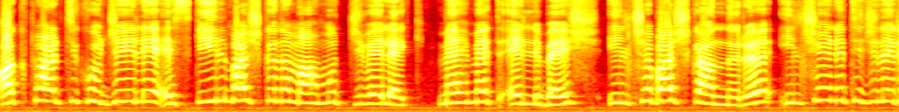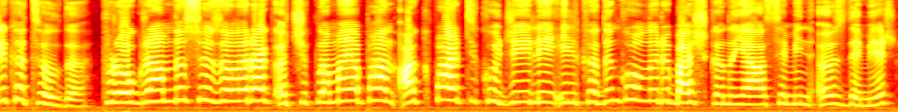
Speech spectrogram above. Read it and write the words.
AK Parti Kocaeli eski İl Başkanı Mahmut Civelek, Mehmet 55, ilçe başkanları, ilçe yöneticileri katıldı. Programda söz alarak açıklama yapan AK Parti Kocaeli İl Kadın Kolları Başkanı Yasemin Özdemir,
